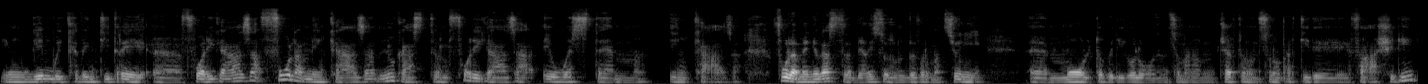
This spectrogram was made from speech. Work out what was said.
in game week 23 eh, fuori casa, Fulham in casa, Newcastle fuori casa e West Ham in casa. Fulham e Newcastle abbiamo visto sono due formazioni eh, molto pericolose, insomma, non- certo non sono partite facili.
